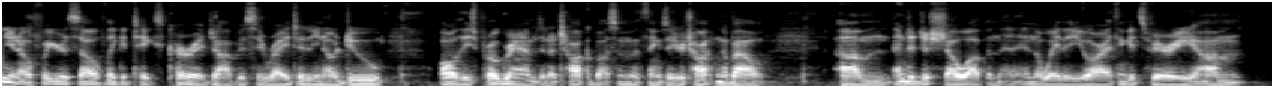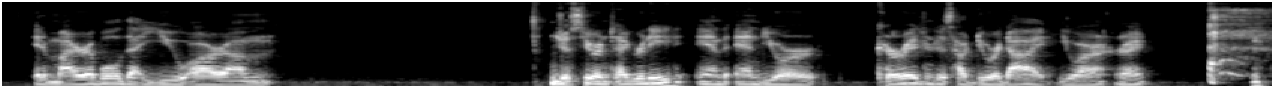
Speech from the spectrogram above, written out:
you know, for yourself. Like it takes courage, obviously, right, to you know do all these programs and to talk about some of the things that you're talking about, um, and to just show up in, in the way that you are. I think it's very um, admirable that you are um, just your integrity and and your courage and just how do or die you are, right?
